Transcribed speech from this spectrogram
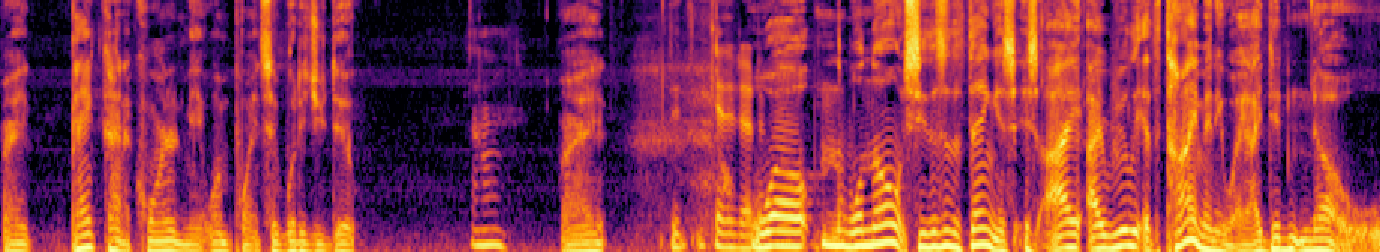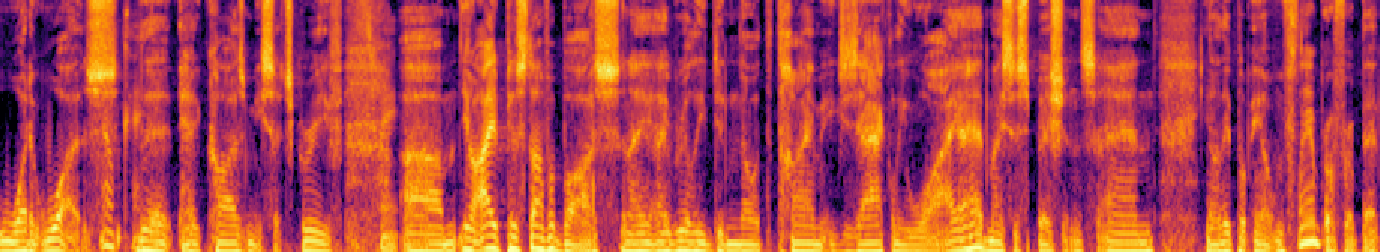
right? Pank kind of cornered me at one point. Said, "What did you do?" Oh, Right? Did get it Well, well, no. See, this is the thing: is is I, I really at the time anyway, I didn't know what it was Okay. that had caused me such grief. Right. Um, you know, I had pissed off a boss, and I, I really didn't know at the time exactly why. I had my suspicions, and you know, they put me out in Flamborough for a bit.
